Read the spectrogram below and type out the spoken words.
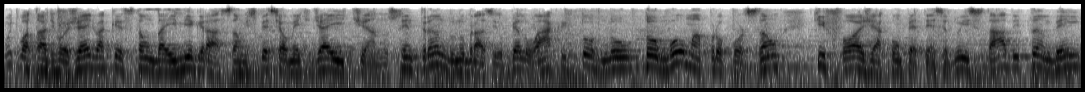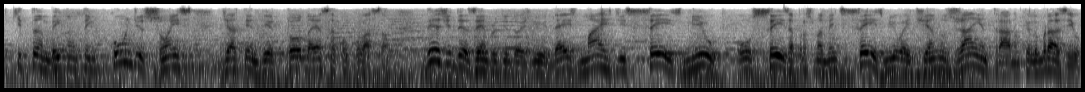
Muito boa tarde, Rogério. A questão da imigração, especialmente de haitianos, entrando no Brasil pelo Acre, tornou, tomou uma proporção que foge à competência do Estado e também que também não tem condições de atender toda essa população. Desde dezembro de 2010, mais de 6 mil, ou 6, aproximadamente 6 mil haitianos já entraram pelo Brasil.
